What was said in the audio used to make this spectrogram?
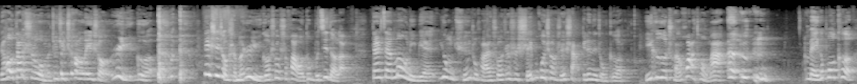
然后当时我们就去唱了一首日语歌，那是一首什么日语歌？说实话我都不记得了。但是在梦里面，用群主话来说，就是谁不会唱谁傻逼的那种歌，一个个传话筒嘛。每个播客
